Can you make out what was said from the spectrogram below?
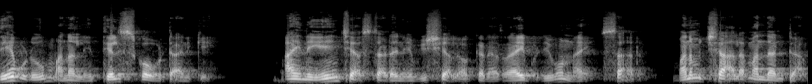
దేవుడు మనల్ని తెలుసుకోవటానికి ఆయన ఏం చేస్తాడనే విషయాలు అక్కడ రాయబడి ఉన్నాయి సార్. మనం చాలా మంది అంటాం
